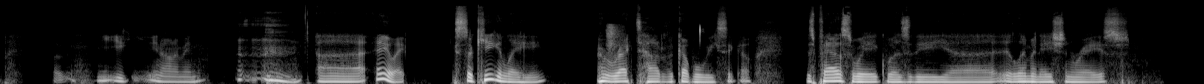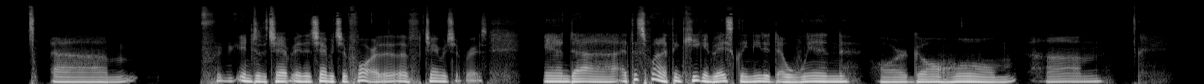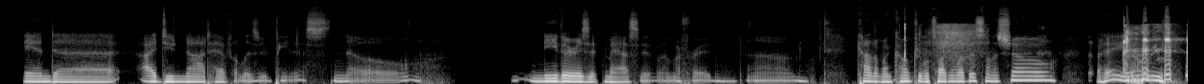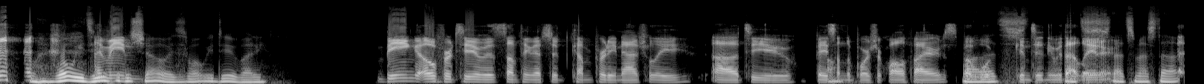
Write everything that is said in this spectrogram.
uh, you, you know what I mean. uh, anyway, so Keegan Leahy wrecked out of a couple weeks ago. This past week was the uh, elimination race um, into the champ in the championship four, the, the championship race. And uh, at this point, I think Keegan basically needed a win or go home. Um, and uh, I do not have a lizard penis. No. Neither is it massive, I'm afraid. Um, kind of uncomfortable talking about this on the show. But hey, you know, we, what we do I for mean- the show is what we do, buddy. Being over two is something that should come pretty naturally uh, to you based Oh. on the Porsche qualifiers, but Wow, we'll continue with that later. That's messed up.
